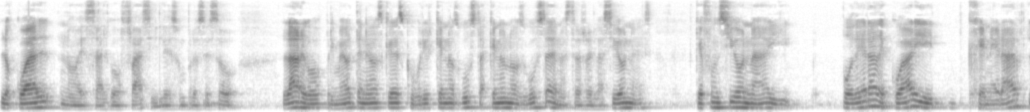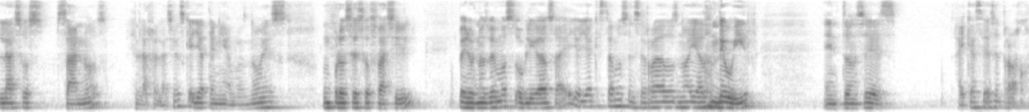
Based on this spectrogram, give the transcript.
lo cual no es algo fácil, es un proceso largo. Primero tenemos que descubrir qué nos gusta, qué no nos gusta de nuestras relaciones, qué funciona y poder adecuar y generar lazos sanos en las relaciones que ya teníamos. No es un proceso fácil, pero nos vemos obligados a ello, ya que estamos encerrados, no hay a dónde huir. Entonces, hay que hacer ese trabajo.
